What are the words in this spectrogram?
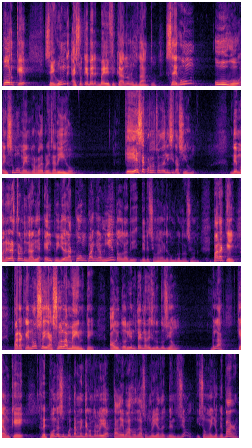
porque según, eso hay que verificarlo en los datos, según Hugo en su momento en la rueda de prensa dijo que ese proceso de licitación, de manera extraordinaria, él pidió el acompañamiento de la Dirección General de Contrataciones. ¿Para qué? Para que no sea solamente auditoría interna de esa institución, ¿verdad? Que aunque responde supuestamente a Contraloría, está debajo de la sombrilla de, la institución y son ellos que pagan.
